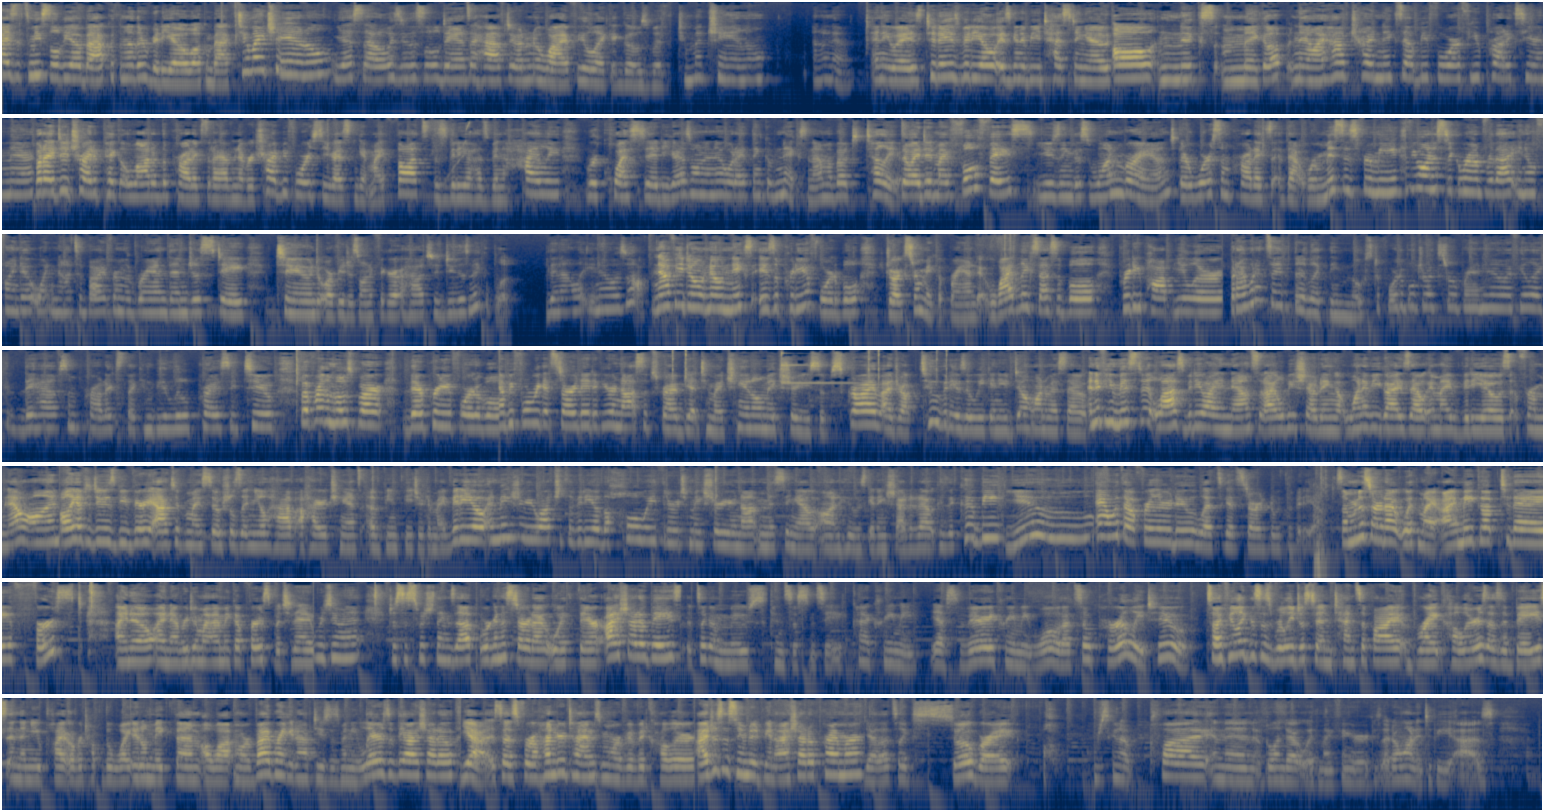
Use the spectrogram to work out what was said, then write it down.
guys, it's me Sylvia back with another video. Welcome back to my channel. Yes, I always do this little dance. I have to. I don't know why. I feel like it goes with to my channel. I don't know. Anyways, today's video is going to be testing out all NYX makeup. Now, I have tried NYX out before, a few products here and there, but I did try to pick a lot of the products that I have never tried before so you guys can get my thoughts. This video has been highly requested. You guys want to know what I think of NYX, and I'm about to tell you. So I did my full face using this one brand. There were some products that were misses for me. If you want to stick around for that, you know, find out what not to buy from the brand, then just stay tuned, or if you just want to figure out how to do this makeup look then I'll let you know as well. Now, if you don't know, NYX is a pretty affordable drugstore makeup brand, widely accessible, pretty popular, but I wouldn't say that they're like the most affordable drugstore brand, you know, I feel like they have some products that can be a little pricey too, but for the most part, they're pretty affordable. Now, before we get started, if you're not subscribed yet to my channel, make sure you subscribe. I drop two videos a week and you don't want to miss out. And if you missed it, last video I announced that I will be shouting one of you guys out in my videos from now on. All you have to do is be very active in my socials and you'll have a higher chance of being featured in my videos video and make sure you watch the video the whole way through to make sure you're not missing out on who is getting shouted out because it could be you. And without further ado, let's get started with the video. So I'm gonna start out with my eye makeup today first. I know I never do my eye makeup first, but today we're doing it just to switch things up. We're gonna start out with their eyeshadow base. It's like a mousse consistency, kind of creamy. Yes, very creamy. Whoa, that's so pearly too. So I feel like this is really just to intensify bright colors as a base and then you apply over top of the white. It'll make them a lot more vibrant. You don't have to use as many layers of the eyeshadow. Yeah, it says for 100 times more vivid color. I just assumed it'd be an eyeshadow primer. Yeah, that's like so bright. Oh, I'm just gonna apply and then blend out with my finger because I don't want it to be as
